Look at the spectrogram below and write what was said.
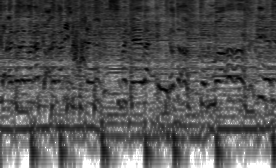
ゴロゴロゴロゴロゴロに回る。全ては色と共にある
